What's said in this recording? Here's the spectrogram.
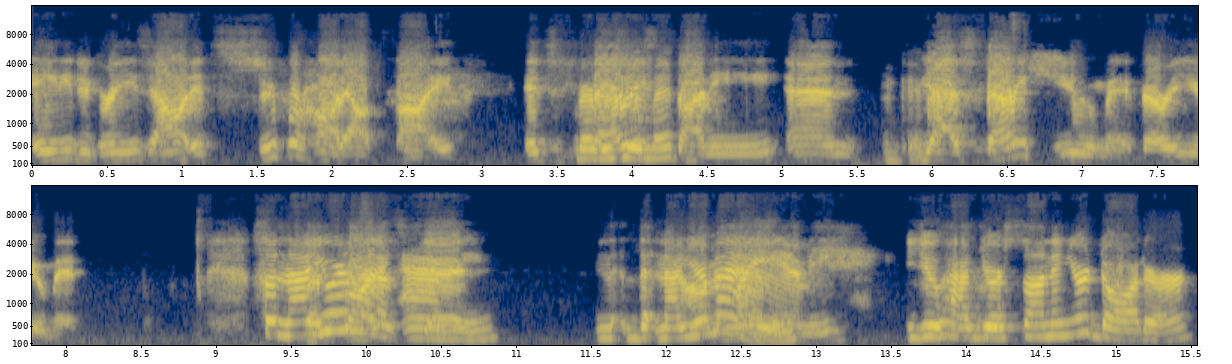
80 degrees out. It's super hot outside. It's Very very, humid. sunny and Okay. yes, very humid, very humid. So now But you're in Miami. Th- Now you're in Miami. Miami. you have your son and your daughter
